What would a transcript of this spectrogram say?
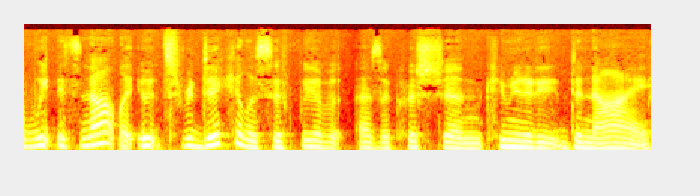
we, it's not like it's ridiculous if we, have, as a Christian community, deny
